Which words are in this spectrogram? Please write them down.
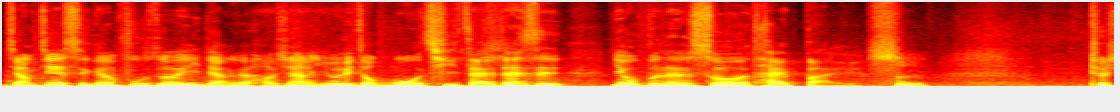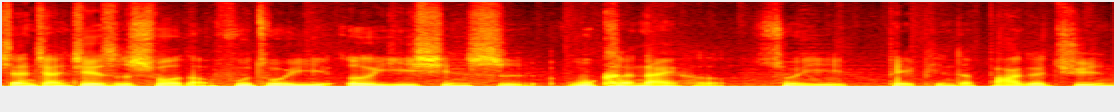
蒋介石跟傅作义两个好像有一种默契在，但是又不能说的太白。是，就像蒋介石说的，傅作义恶意行事，无可奈何。所以北平的八个军、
